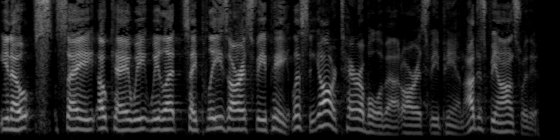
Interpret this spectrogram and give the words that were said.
you know, say, okay, we, we let, say, please RSVP. Listen, y'all are terrible about RSVPing. I'll just be honest with you.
